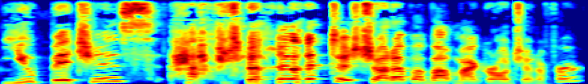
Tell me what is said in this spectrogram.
you bitches have to, to shut up about my girl Jennifer.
